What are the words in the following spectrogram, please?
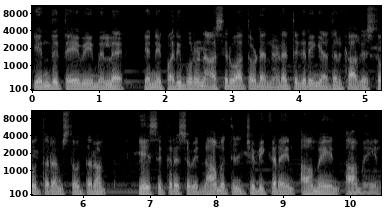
எந்த தேவையும் இல்லை. என்னை பரிபூரண ஆசிர்வாதத்தோட நடத்துகிறீங்க. அதற்காக ஸ்தோத்திரம் ஸ்தோத்திரம். இயேசு கிறிஸ்துவின் நாமத்தில் ஜெபிக்கிறேன். ஆமேன் ஆமேன்.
